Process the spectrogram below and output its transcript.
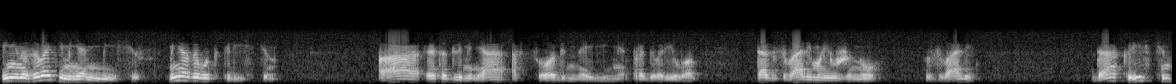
«И не называйте меня миссис. Меня зовут Кристин». «А, это для меня особенное имя», — проговорил он. «Так звали мою жену». «Звали?» «Да, Кристин,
